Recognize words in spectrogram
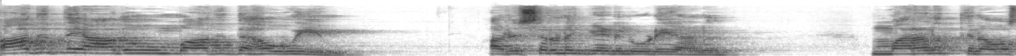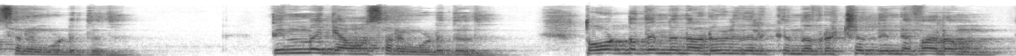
ആദ്യത്തെ ആദവും ആദ്യത്തെ ഹൗവയും അനുസരണക്കേടിലൂടെയാണ് മരണത്തിന് അവസരം കൊടുത്തത്. തിന്മയ്ക്ക് അവസരം കൊടുത്തത്. തോട്ടത്തിന്റെ നടുവിൽ നിൽക്കുന്ന വൃക്ഷത്തിന്റെ ഫലം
